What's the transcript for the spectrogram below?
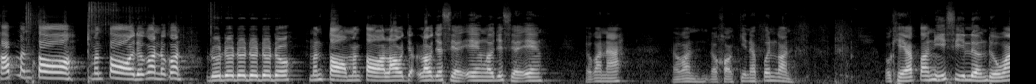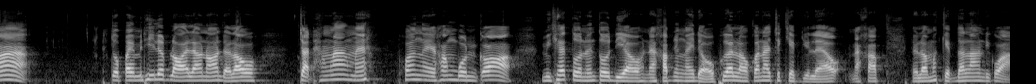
ครับ มันต่อ มันต่อ เดี๋ยวก่อน เดี๋ยวก่อน ดูดูดูดูดูดูมันต่อ มันต่อ เราจะ เราจะเสียเอง เราจะเสียเอง เดี๋ยวก่อนนะ เดี๋ยวก่อน เดี๋ยวขอกินแอปเปิลก่อน โอเคครับ ตอนนี้สีเหลืองถือว่าจบไปเป็นที่เรียบร้อยแล้วเนาะ เดี๋ยวเราจัดข้างล่างไหมเพราะยังไงข้างบนก็มีแค่ตัวนั้นตัวเดียวนะครับ ยังไงเดี๋ยวเพื่อนเราก็น่าจะเก็บอยู่แล้วนะครับ เดี๋ยวเรามาเก็บด้านล่างดีกว่า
